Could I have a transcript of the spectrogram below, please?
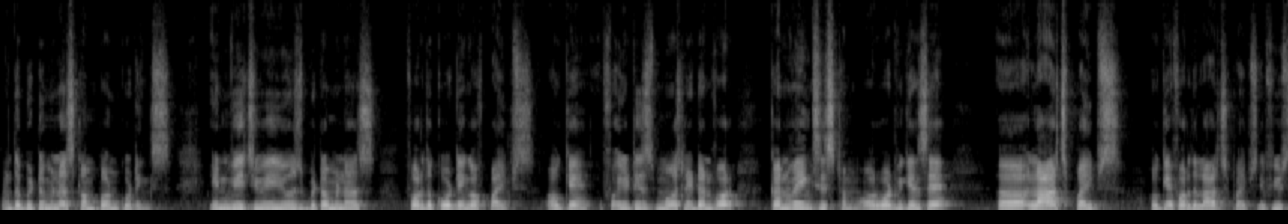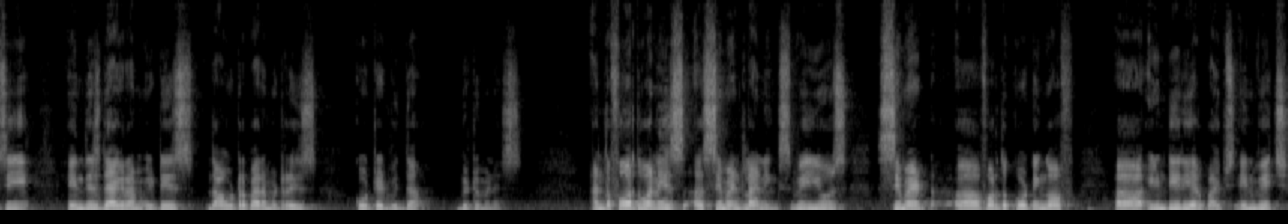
the bituminous compound coatings in which we use bituminous for the coating of pipes. Okay for it is mostly done for conveying system or what we can say uh, large pipes. Okay for the large pipes. If you see in this diagram it is the outer parameter is coated with the bituminous and the fourth one is uh, cement linings. We use cement uh, for the coating of uh, interior pipes in which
